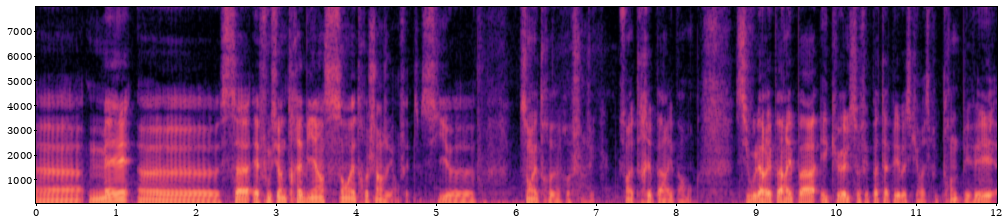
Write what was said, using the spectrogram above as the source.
Euh, mais euh, ça, elle fonctionne très bien sans être rechargée en fait. Si, euh, sans être rechargée. Sans être réparée, pardon. Si vous la réparez pas et qu'elle se fait pas taper parce qu'il reste plus que 30 PV,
